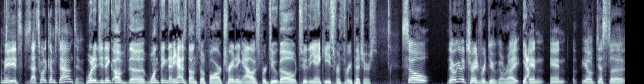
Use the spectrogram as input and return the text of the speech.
I mean, it's that's what it comes down to. What did you think of the one thing that he has done so far, trading Alex Verdugo to the Yankees for three pitchers? So they were going to trade Verdugo, right? Yeah. And and you know, just uh,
